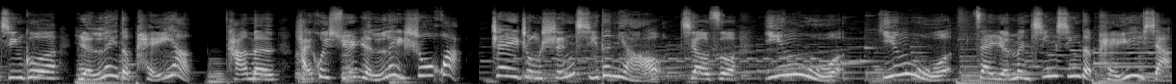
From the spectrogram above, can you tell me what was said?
经过人类的培养，它们还会学人类说话。这种神奇的鸟叫做鹦鹉。鹦鹉在人们精心的培育下，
